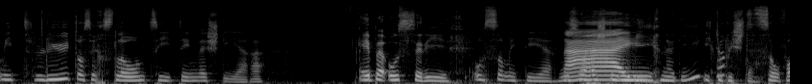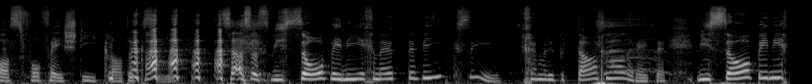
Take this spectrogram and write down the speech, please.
mit Leuten, die sich lohnt, Zeit zu investieren. Eben außer ich. Außer mit dir. Nein. Also hast du mich nicht eingeladen? Du bist so fast von fest eingeladen. also, wieso bin ich nicht dabei gewesen? Können wir über das mal reden? Wieso bin ich...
